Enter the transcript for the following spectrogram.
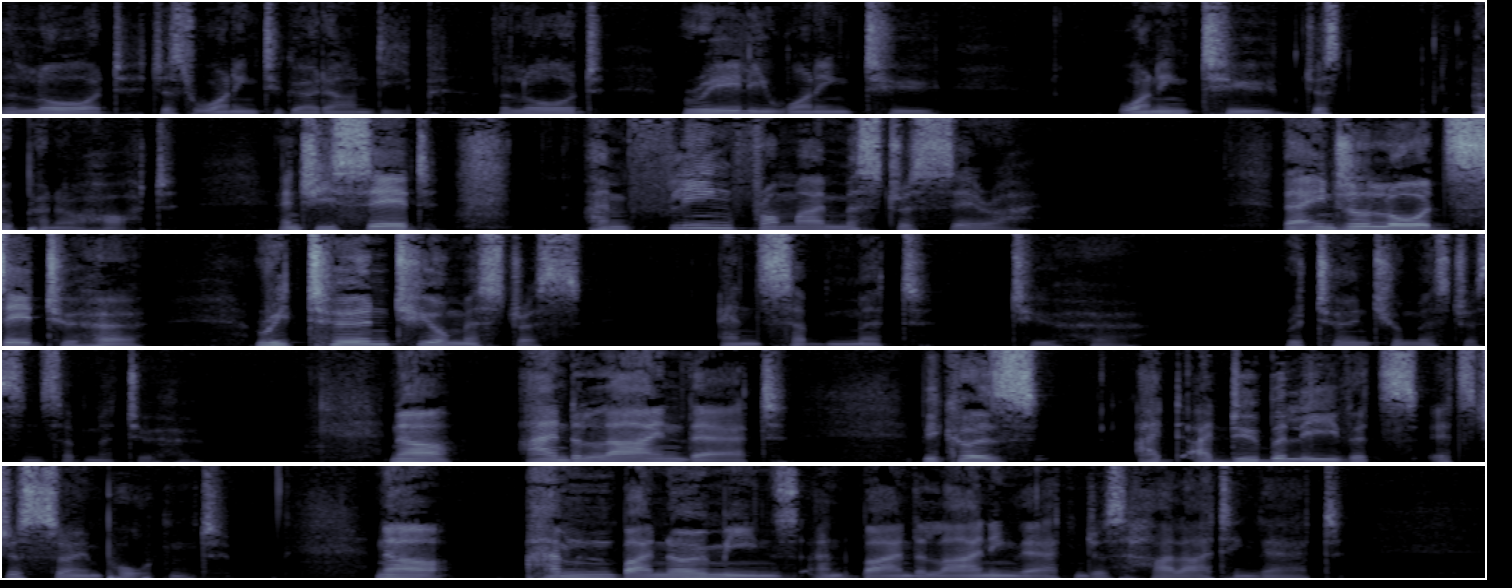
the Lord just wanting to go down deep. The Lord really wanting to wanting to just open her heart. And she said, I'm fleeing from my mistress Sarah. The angel of the Lord said to her, Return to your mistress and submit to her. Return to your mistress and submit to her. Now, I underline that because I, I do believe it's it's just so important. Now, I'm by no means and by underlining that and just highlighting that,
